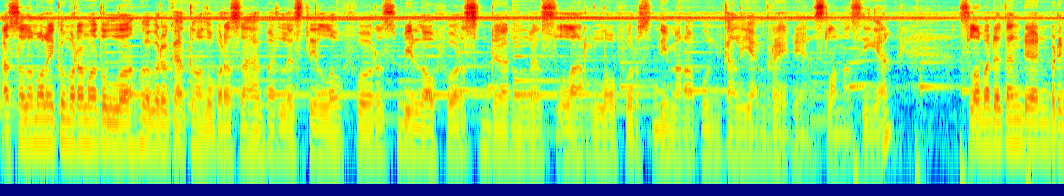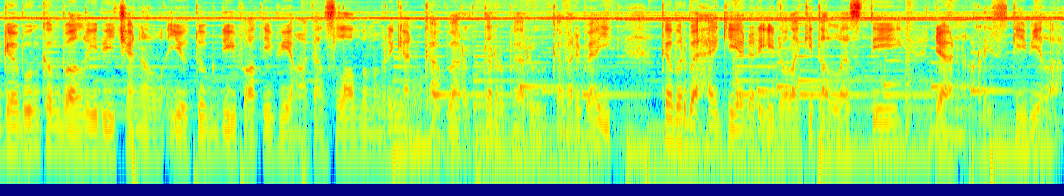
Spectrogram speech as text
Assalamualaikum warahmatullahi wabarakatuh. Halo para sahabat Lesti Lovers, Belovers, dan Leslar Lovers di mana pun kalian berada. Selamat siang. Selamat datang dan bergabung kembali di channel Youtube Diva TV yang akan selalu memberikan kabar terbaru, kabar baik, kabar bahagia dari idola kita Lesti dan Rizky Bilar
